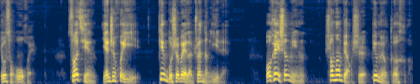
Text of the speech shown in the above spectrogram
有所误会，所请延迟会议，并不是为了专等一人。我可以声明，双方表示并没有隔阂。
